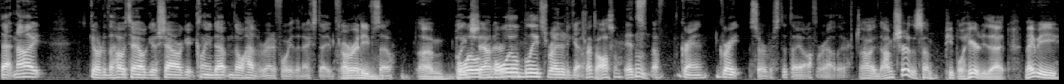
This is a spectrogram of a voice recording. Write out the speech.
that night, go to the hotel, get a shower, get cleaned up, and they'll have it ready for you the next day. Already leave. so um, bleached boiled, out. boiled, bleached, ready to go. That's awesome. It's a grand, great service that they offer out there. Uh, I'm sure that some people here do that. Maybe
